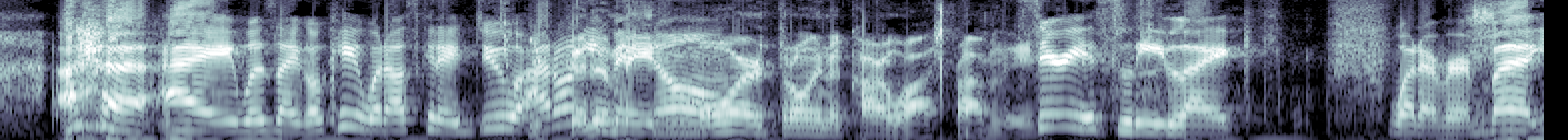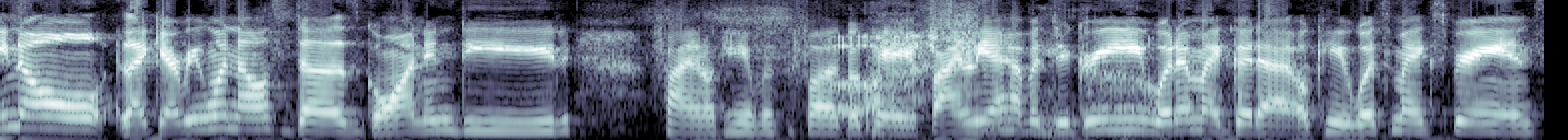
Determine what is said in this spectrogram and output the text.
I was like, okay, what else could I do? I don't even know. could have made know more throwing a car wash, probably. seriously like whatever but you know like everyone else does go on indeed fine okay what the fuck okay Ugh, finally i have a degree what am i good at okay what's my experience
